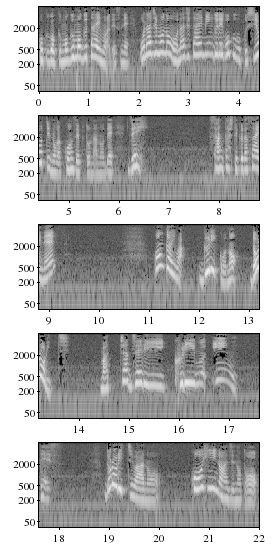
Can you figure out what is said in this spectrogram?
ごくごくもぐもぐタイムはですね、同じものを同じタイミングでごくごくしようっていうのがコンセプトなので、ぜひ、参加してくださいね。今回は、グリコのドロリッチ。抹茶ゼリークリームインです。ドロリッチはあの、コーヒーの味のと、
